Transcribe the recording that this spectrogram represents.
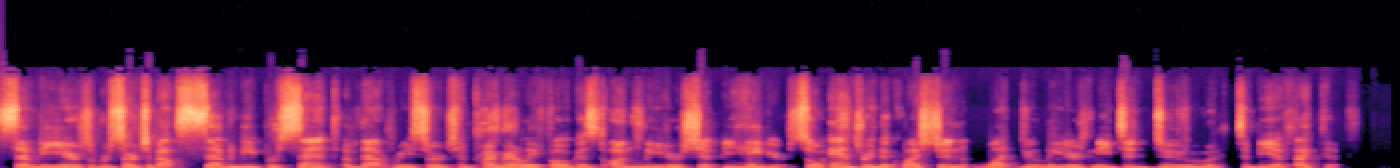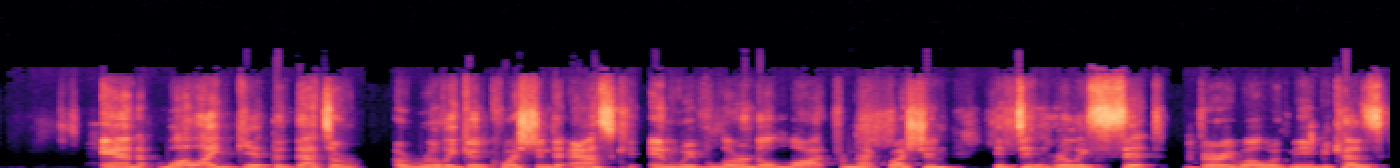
70 years of research, about 70% of that research had primarily focused on leadership behavior. So, answering the question, what do leaders need to do to be effective? And while I get that that's a, a really good question to ask, and we've learned a lot from that question, it didn't really sit very well with me because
